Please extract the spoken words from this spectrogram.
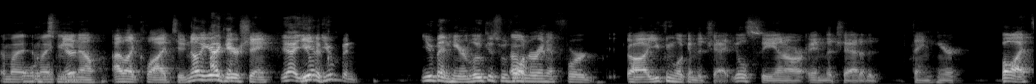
Am I? Am I It's me here? now. I like Clyde too. No, you're I can- here, Shane. Yeah, you, you you've been You've been here. Lucas was Oh. wondering if we're. Uh, you can look in the chat. You'll see in our in the chat of the thing here. But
